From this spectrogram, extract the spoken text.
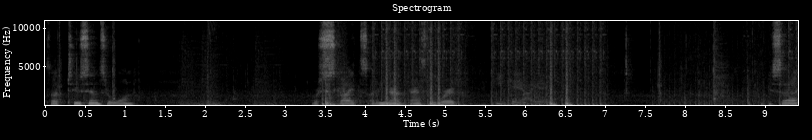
Is that two cents or one? Or skites? I don't even know how to pronounce the word. A sec.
